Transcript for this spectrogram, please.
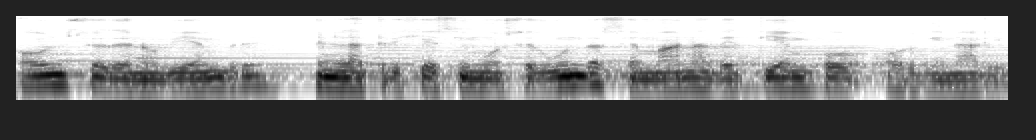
11 de noviembre, en la 32 semana del tiempo ordinario.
